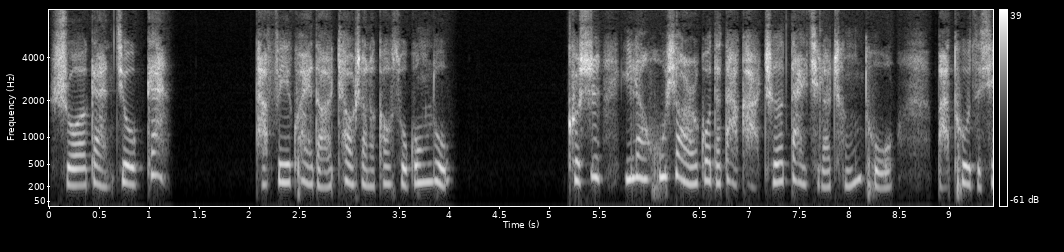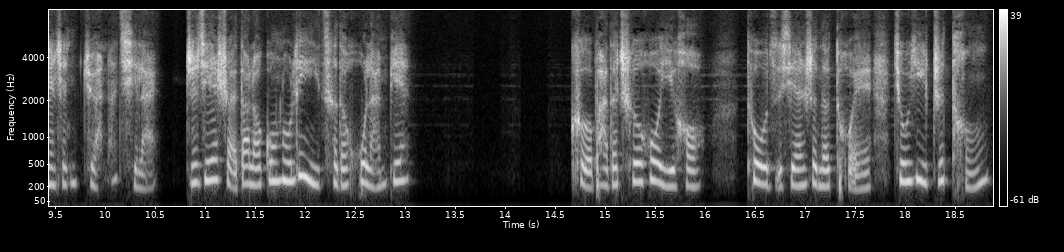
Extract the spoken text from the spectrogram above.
说干就干，他飞快地跳上了高速公路。可是，一辆呼啸而过的大卡车带起了尘土，把兔子先生卷了起来，直接甩到了公路另一侧的护栏边。可怕的车祸以后，兔子先生的腿就一直疼，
